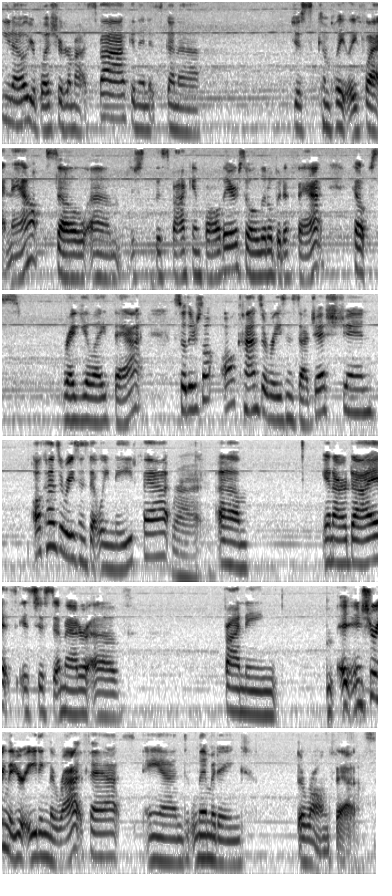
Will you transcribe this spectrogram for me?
you know your blood sugar might spike and then it's gonna just completely flatten out. So um, just the spike and fall there. So a little bit of fat helps regulate that. So there's all, all kinds of reasons, digestion, all kinds of reasons that we need fat. Right. Um, in our diets, it's just a matter of finding, ensuring that you're eating the right fats and limiting the wrong fats.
